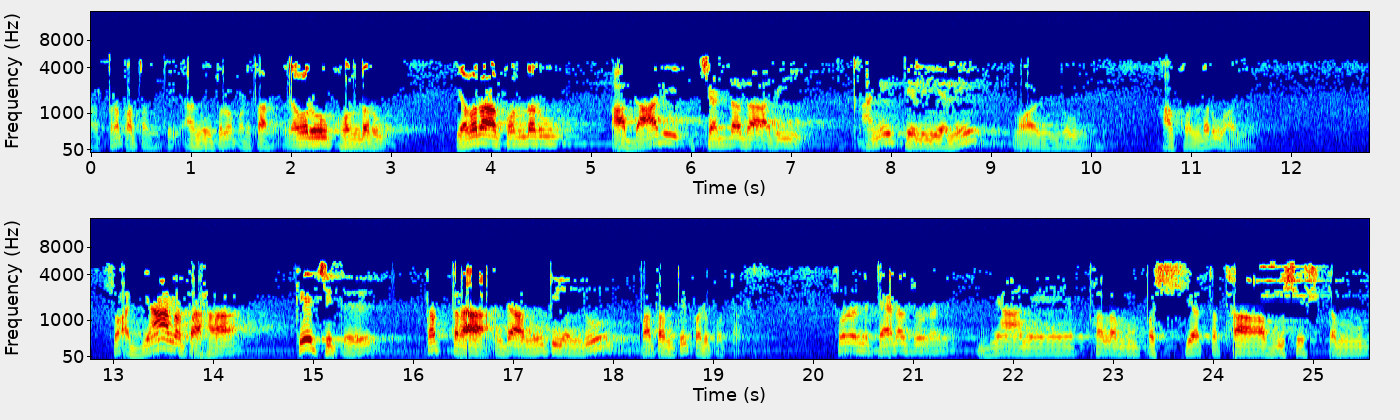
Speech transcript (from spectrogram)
తత్ర పతంతి ఆ నూతిలో పడతారు. ఎవరు? కొందరు. ఎవరు ఆ కొందరు? ఆ దారి చెడ్డదారి అని తెలియని వాళ్ళు. ఆ కొందరు వాళ్ళు. సో అజ్ఞానత కేచిత్ తత్ర అంటే ఆ నూతి ఎందు పతంతి పడిపోతారు. చూడండి తేడా చూడండి. జ్ఞానే ఫలం పశ్య తథా విశిష్టం.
